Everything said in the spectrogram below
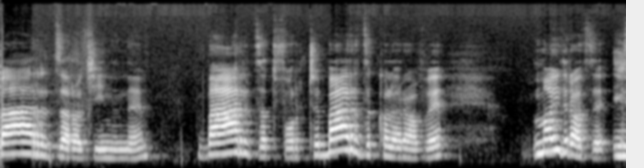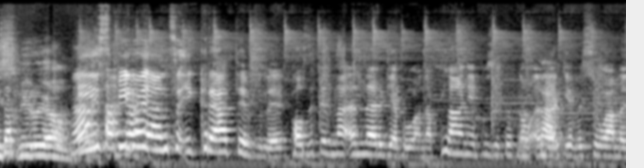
Bardzo rodzinny, bardzo twórczy, bardzo kolorowy. Moi drodzy, Inspirujący. za- inspirujący i kreatywny. Pozytywna energia była na planie, pozytywną Tak. energię wysyłamy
